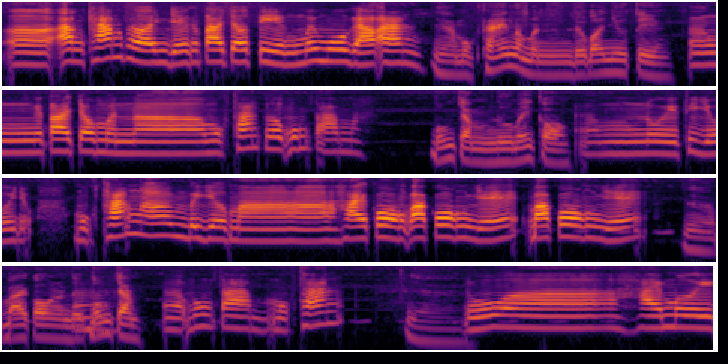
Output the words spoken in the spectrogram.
ờ, ăn tháng thôi vậy người ta cho tiền mới mua gạo ăn. Nhà một tháng là mình được bao nhiêu tiền? Ừ, người ta cho mình ờ, một tháng có bốn trăm mà 400 nuôi mấy con? Ờ, nuôi thì dụ một tháng đó, bây giờ mà hai con ba con vậy ba con vậy. Nhà ba con là được À. 400 bốn trăm một tháng. Dạ đủ uh, 20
